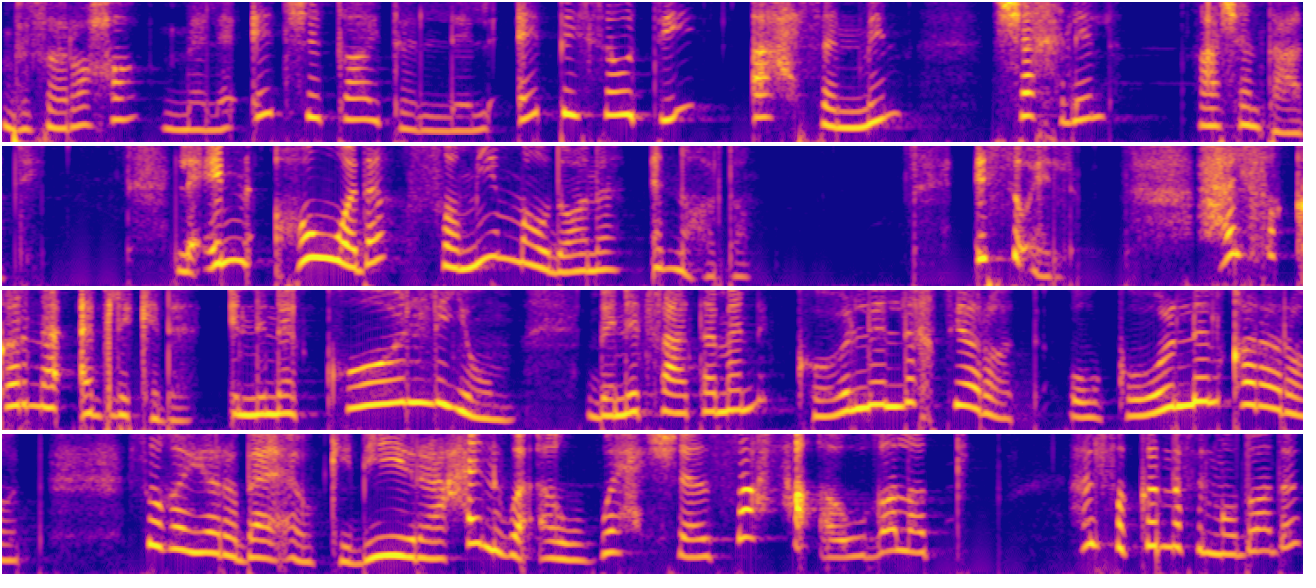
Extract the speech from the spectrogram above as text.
بصراحة ما لقيتش title لل episode دي أحسن من شخلل عشان تعدي لأن هو ده صميم موضوعنا النهاردة السؤال هل فكرنا قبل كده إننا كل يوم بندفع تمن كل الاختيارات وكل القرارات؟ صغيرة بقى أو كبيرة حلوة أو وحشة صح أو غلط؟ هل فكرنا في الموضوع ده؟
